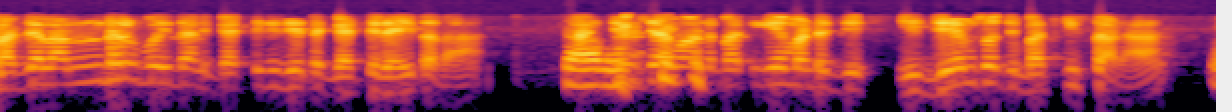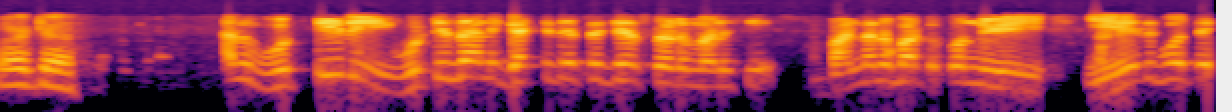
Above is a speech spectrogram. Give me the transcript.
ప్రజలందరూ పోయి దాన్ని గట్టిగా చేస్తే గట్టిది అవుతుందా బతికించామని బతికేయమంటే జే- ఈ జేమ్స్ వచ్చి బతికిస్తాడా? అది ఒట్టిది ఉట్టిదాన్ని గట్టిది ఎట్లా చేస్తాడు మనిషి? బండను పట్టుకొని ఏది పోతే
